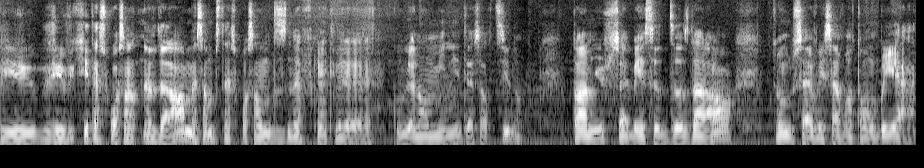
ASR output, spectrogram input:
J'ai vu qu'il était à 69$, mais il me semble que c'était à 79$ quand le Google Home Mini était sorti. Donc tant mieux si ça baissé de 10$. Comme vous savez, ça va tomber à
